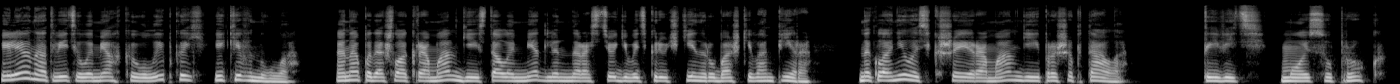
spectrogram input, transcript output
Ильяна ответила мягкой улыбкой и кивнула. Она подошла к Романге и стала медленно расстегивать крючки на рубашке вампира, наклонилась к шее Романги и прошептала «Ты ведь мой супруг».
